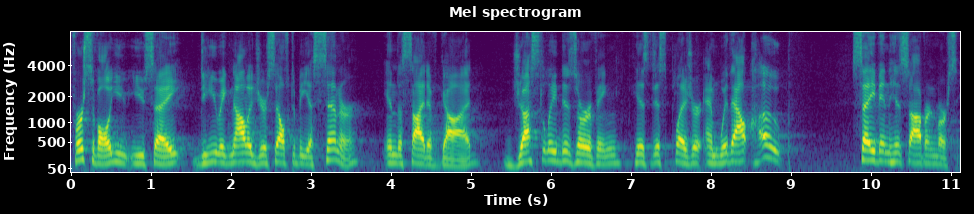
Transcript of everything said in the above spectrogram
first of all, you, you say, do you acknowledge yourself to be a sinner in the sight of God, justly deserving his displeasure and without hope? Save in His sovereign mercy?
